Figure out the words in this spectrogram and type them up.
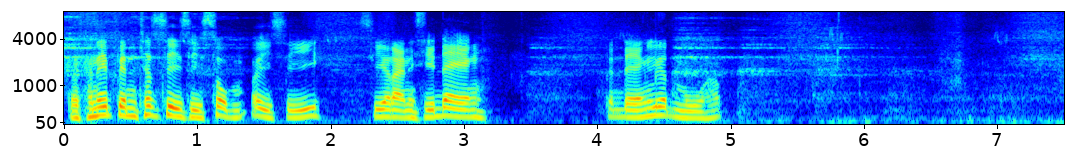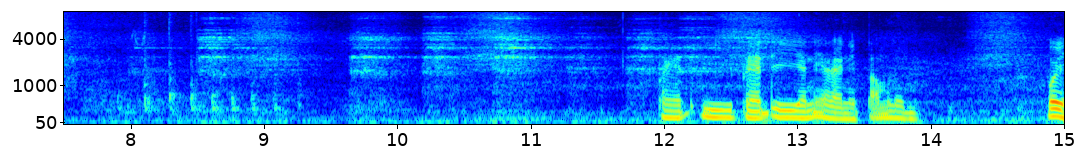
แต่คันนี้เป็นชัดสีสีส้มเอ้ยสีสีอะไรนี่สีแดง เป็นแดงเลือดหมูครับ แปด e แปด e อันนี้อะไรนี่ปั๊มลมเฮ้ย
